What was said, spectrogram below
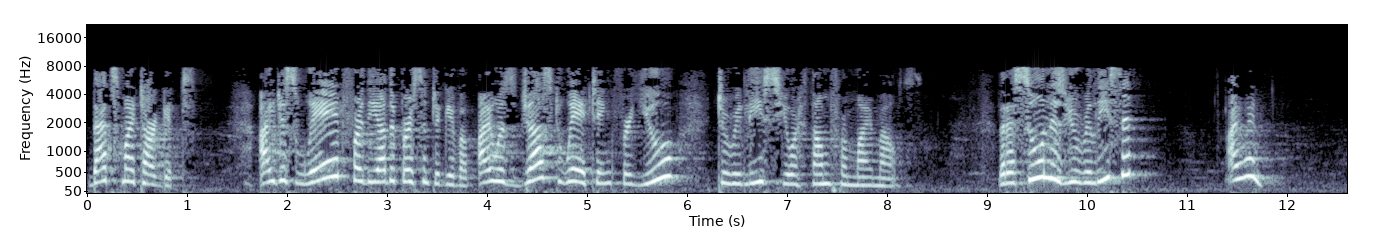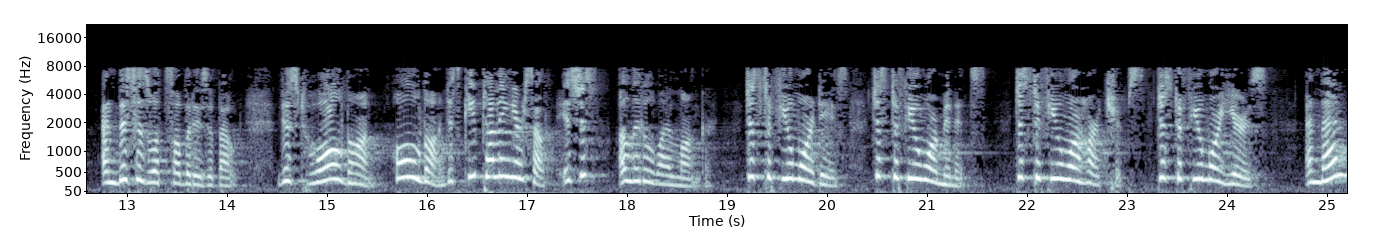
That's my target. I just wait for the other person to give up. I was just waiting for you to release your thumb from my mouth. That as soon as you release it, I win. And this is what sabr is about. Just hold on, hold on. Just keep telling yourself, it's just a little while longer. Just a few more days. Just a few more minutes. Just a few more hardships. Just a few more years. And then,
